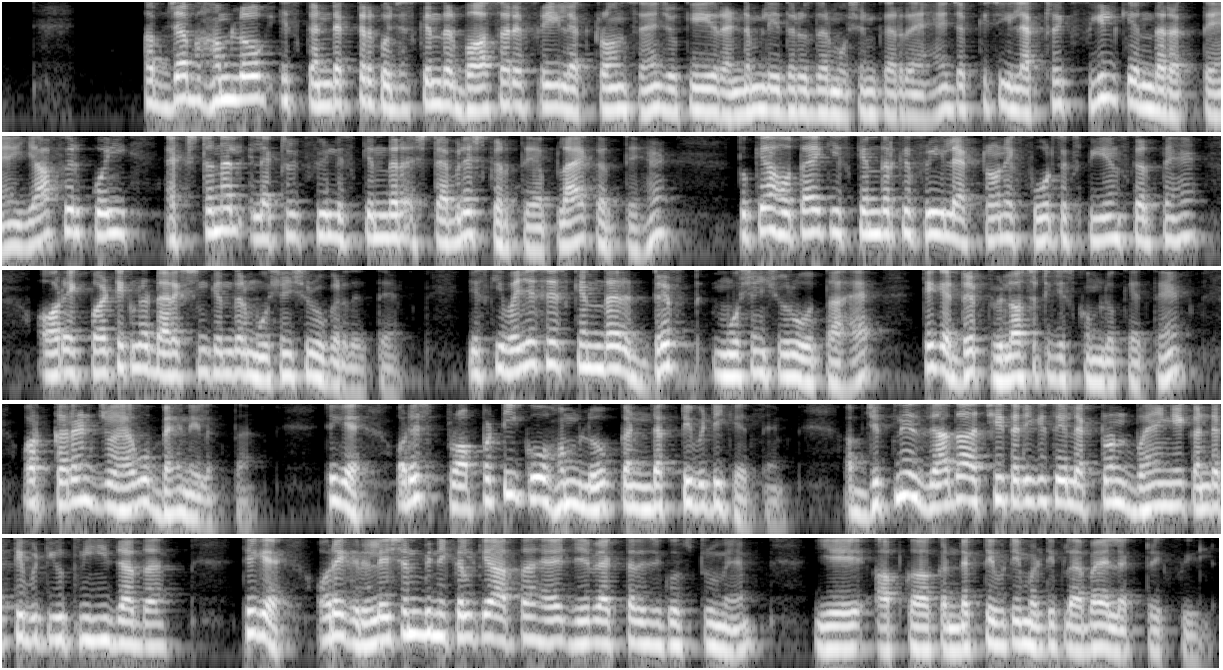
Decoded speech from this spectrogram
अब जब हम लोग इस कंडक्टर को, जिसके अंदर बहुत सारे फ्री इलेक्ट्रॉन्स हैं, जो कि रैंडमली इधर उधर मोशन कर रहे हैं, जब किसी इलेक्ट्रिक फ़ील्ड के अंदर रखते हैं, या फिर कोई एक्सटर्नल इलेक्ट्रिक फ़ील्ड इसके अंदर एस्टेब्लिश करते हैं अप्लाई करते हैं तो क्या होता है कि इसके अंदर के फ्री इलेक्ट्रॉन एक फोर्स एक्सपीरियंस करते हैं और एक पर्टिकुलर डायरेक्शन के अंदर मोशन शुरू कर देते हैं। जिसकी वजह से इसके अंदर ड्रिफ्ट मोशन शुरू होता है, ठीक है ड्रिफ्ट वेलोसिटी जिसको हम लोग कहते हैं, और करंट जो है वो बहने लगता है, ठीक है, और इस प्रॉपर्टी को हम लोग कंडक्टिविटी कहते हैं। अब जितने ज़्यादा अच्छी तरीके से इलेक्ट्रॉन बहेंगे कंडक्टिविटी उतनी ही ज़्यादा है। ठीक है? और एक रिलेशन भी निकल के आता है J vector is equals to में। ये आपका conductivity multiply by electric field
